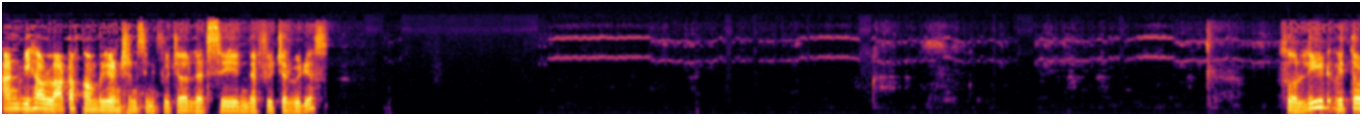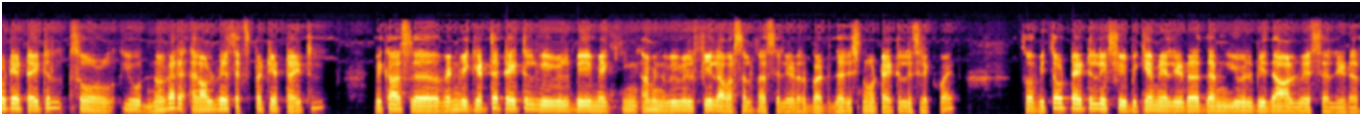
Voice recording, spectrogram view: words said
And we have a lot of comprehensions in future. Let's see in the future videos. So lead without a title. So you never always expect a title because uh, when we get the title we will be making i mean we will feel ourselves as a leader but there is no title is required. So without title if you became a leader then you will be the always a leader.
